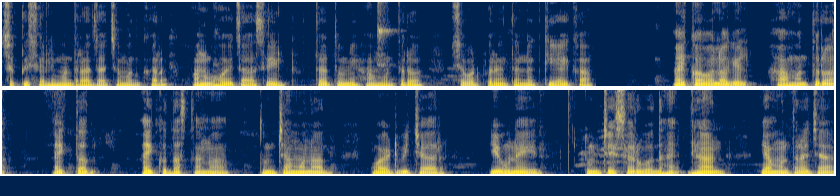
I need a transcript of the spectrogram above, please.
शक्तिशाली मंत्राचा चमत्कार अनुभवायचा असेल तर तुम्ही हा मंत्र शेवटपर्यंत नक्की ऐका. ऐकावा लागेल. हा मंत्र ऐकतात ऐकत असताना तुमच्या मनात वाईट विचार येऊ नयेत. तुमचे सर्व ध्या ध्यान या मंत्राच्या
